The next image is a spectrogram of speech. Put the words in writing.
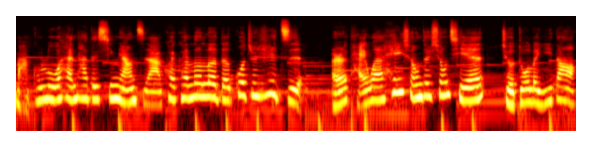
马库鲁和他的新娘子啊，快快乐乐的过着日子。而台湾黑熊的胸前就多了一道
